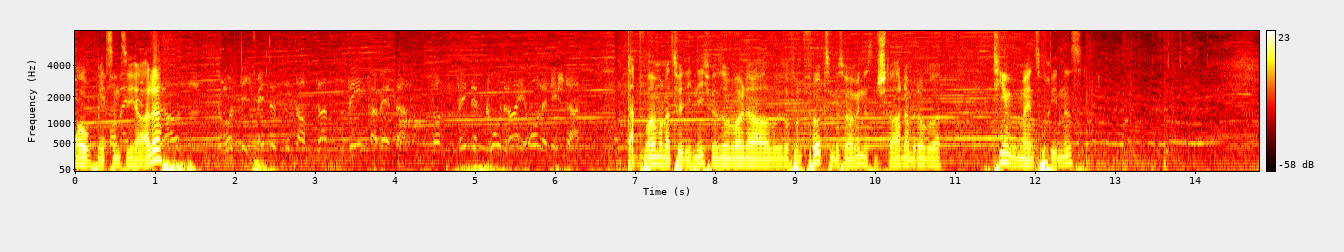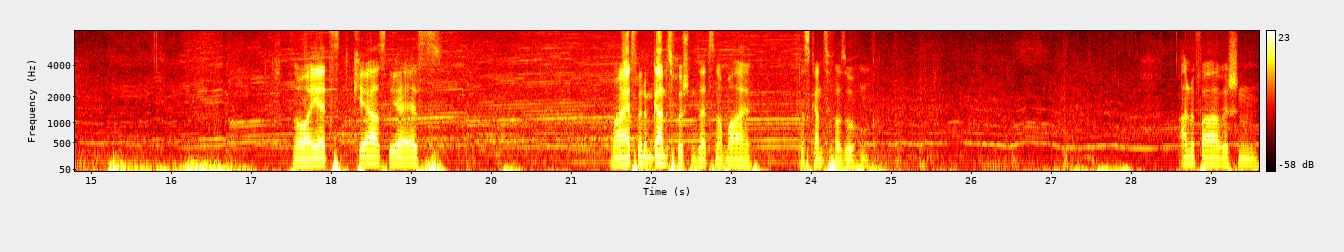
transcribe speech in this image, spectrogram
Oh, jetzt sind sie hier alle. Du musst dich mindestens auf Platz 10 verbessern. Sonst findet Q3 ohne dich statt. Das wollen wir natürlich nicht. Wir wollen ja sowieso von 14 müssen wir mindestens starten, damit unser Team immerhin zufrieden ist. So, jetzt Chaos DRS. Mal jetzt mit einem ganz frischen Satz nochmal das Ganze versuchen. Alle fahrerischen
